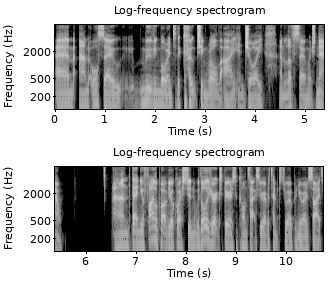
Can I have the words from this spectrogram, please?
um, and also moving more into the coaching role that I enjoy and love so much now. And then your final part of your question, with all of your experience and contacts, you ever tempted to open your own sites?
